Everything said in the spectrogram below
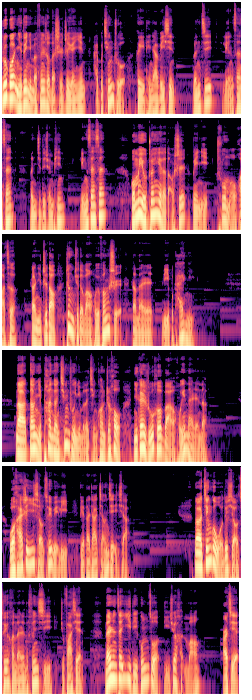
如果你对你们分手的实质原因还不清楚，可以添加微信文姬零三三，文姬的全拼零三三，我们有专业的导师为你出谋划策，让你知道正确的挽回方式，让男人离不开你。那当你判断清楚你们的情况之后，你该如何挽回男人呢？我还是以小崔为例，给大家讲解一下。那经过我对小崔和男人的分析，就发现男人在异地工作的确很忙。而且，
